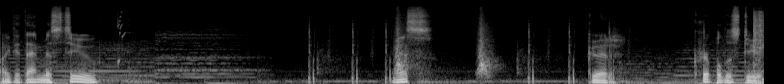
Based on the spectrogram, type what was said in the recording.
I Like that that missed too. Miss. Good. Cripple this dude.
